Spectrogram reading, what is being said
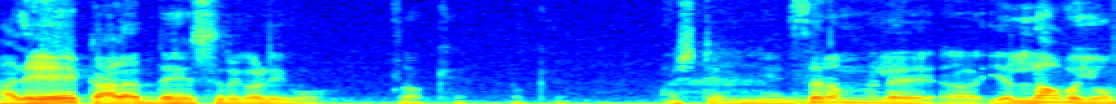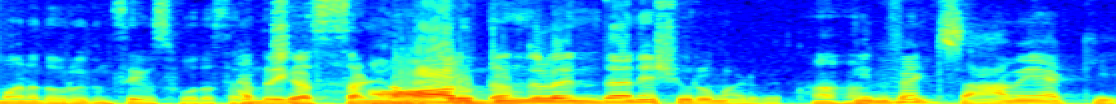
ಹಳೇ ಕಾಲದ ಹೆಸರುಗಳಿವು. ಓಕೆ. ಅಷ್ಟೇ ಇನ್ನೇನು ಸರ್ ಆಮೇಲೆ ಎಲ್ಲಾ ವಯೋಮಾನದವರು ಇದನ್ನ ಸೇವಿಸಬಹುದಾ ಸರ್? ಅಂದ್ರೆ ಈಗ ಸಣ್ಣ ಆರು ತಿಂಗಳಿಂದಾನೇ ಶುರು ಮಾಡಬೇಕು. ಇನ್ಫ್ಯಾಕ್ಟ್ ಸಾಮೆ ಅಕ್ಕಿ.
